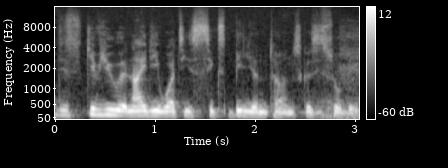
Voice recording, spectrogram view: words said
this gives you an idea what is 6 billion tons because it's so big.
